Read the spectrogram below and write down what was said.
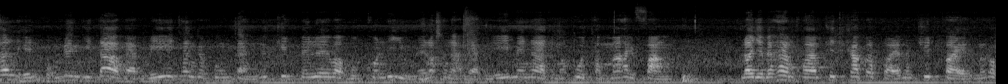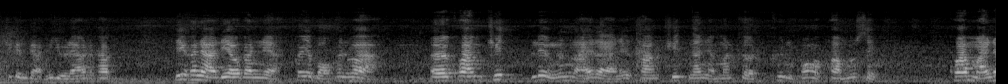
ท่านเห็นผมเล่นกีตาร์แบบนี้ ท่านก็ปรุงแต่งนึกคิดไปเรื่อยว่าบุคคลที่อยู่ในลักษณะแบบนี้ ไม่น่าจะมาพูดธรรมะให้ฟัง เราจะไปห้ามความคิดครับก็ปล่อยมันคิดไป มันก็คิดกันแบบนี้อยู่แล้วนะครับ ที่ขณะเดียวกันเนี่ยก็จะบอกท่านว่าเออความคิดเรื่องทั้งหลายแหล่ในความคิดนั้นเนี่ยมันเกิดขึ้นพร้อมกับความรู้สึก ความหมายใน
